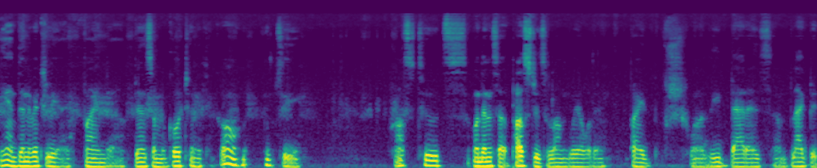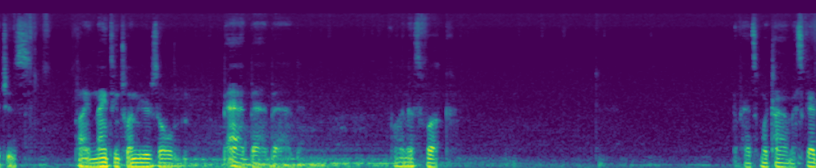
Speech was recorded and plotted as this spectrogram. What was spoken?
yeah, and then eventually I find uh, business I'm gonna go to, and I think, oh, let's see, prostitutes. Well, then it's a prostitutes a long way over there. Probably one of the baddest um, black bitches, probably 19, 20 years old. Bad, bad, bad. Fine as fuck. If I had some more time on my schedule,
